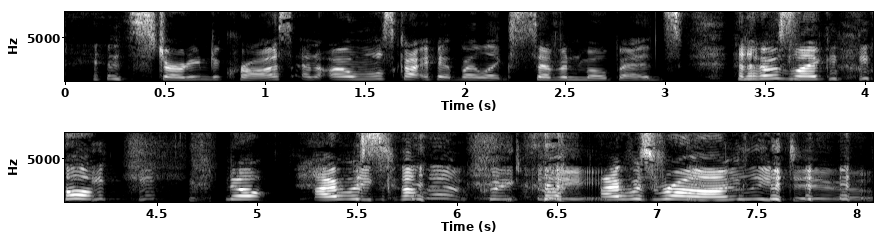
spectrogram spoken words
and, starting to cross, and I almost got hit by like seven mopeds, and I was like, oh, nope, I they was come out quickly. I was They wrong. really do.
